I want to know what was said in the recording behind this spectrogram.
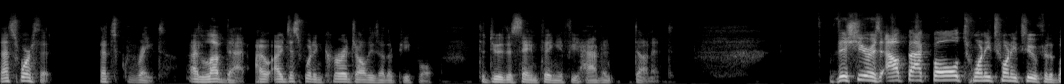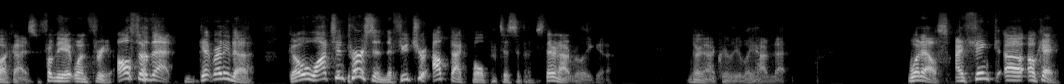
That's worth it. That's great. I love that. I, I just would encourage all these other people to do the same thing if you haven't done it. This year is Outback Bowl 2022 for the Buckeyes from the 813. Also, that get ready to go watch in person the future Outback Bowl participants. They're not really gonna, they're not really really have that. What else? I think uh, okay.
